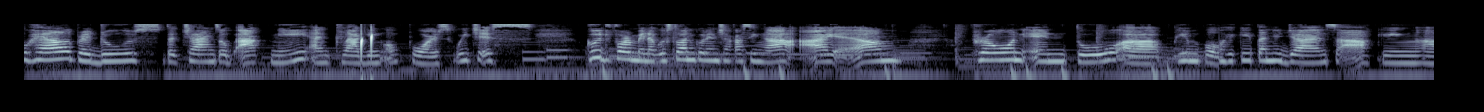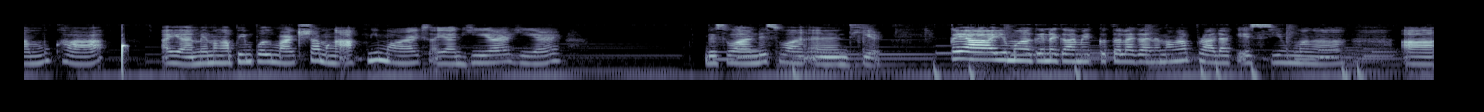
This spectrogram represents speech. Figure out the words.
to help reduce the chance of acne and clogging of pores, which is good for me. Nagustuhan ko rin siya kasi nga, I am prone into uh, pimple. Makikita nyo dyan sa aking uh, mukha Ayan, may mga pimple marks siya, mga acne marks. Ayan, here, here. This one, this one, and here. Kaya, yung mga ginagamit ko talaga ng mga product is yung mga uh,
